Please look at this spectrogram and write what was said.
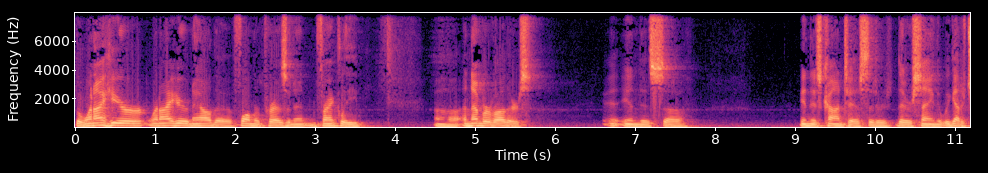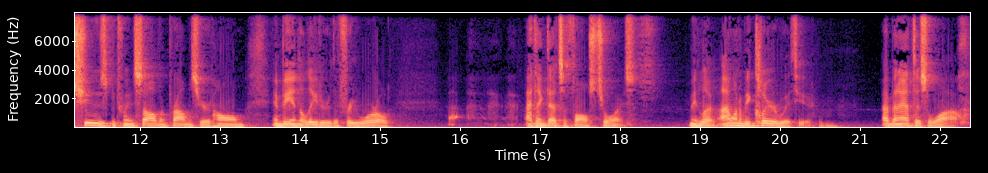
But when I hear, when I hear now the former president, and frankly, uh, a number of others in this uh, in this contest that are that are saying that we got to choose between solving problems here at home and being the leader of the free world. I think that's a false choice. I mean, look, I want to be clear with you. I've been at this a while.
